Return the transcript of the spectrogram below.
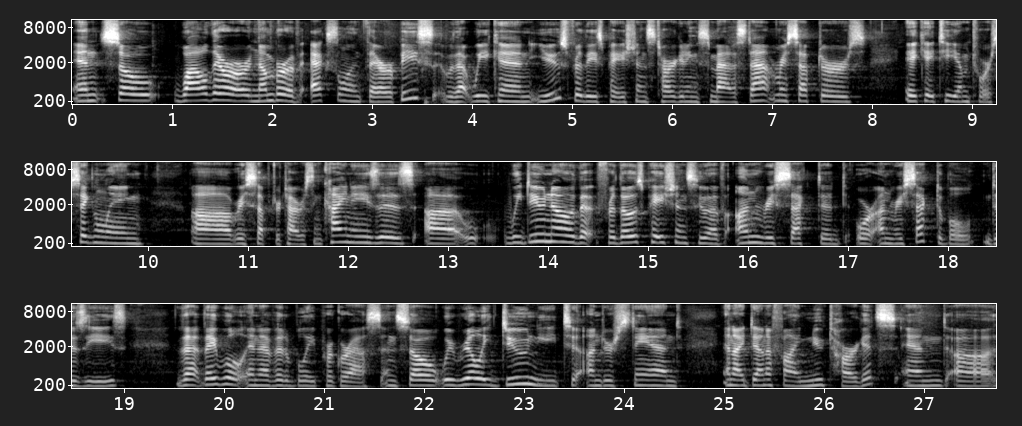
And so while there are a number of excellent therapies that we can use for these patients targeting somatostatin receptors, AKT mTOR signaling, uh, receptor tyrosine kinases. Uh, we do know that for those patients who have unresected or unresectable disease, that they will inevitably progress. And so we really do need to understand and identify new targets and uh,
